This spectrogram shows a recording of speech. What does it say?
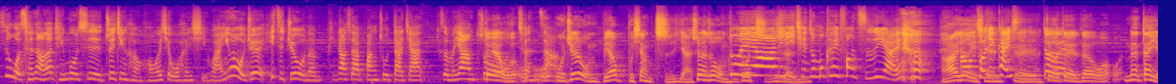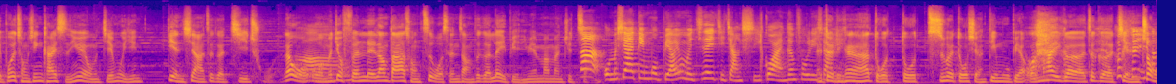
自我成长的题目是最近很红，而且我很喜欢，因为我觉得一直觉得我的频道是在帮助大家怎么样做成长。对啊，我觉得我们不要不像职涯，虽然说我们。对啊，你以前怎么可以放职涯呢？啊，就重新开始。对对对，对，我我那但也不会重新开始，因为我们节目已经。垫下这个基础，那我、oh. 我们就分类，让大家从自我成长这个类别里面慢慢去找。那我们现在定目标，因为我们这一集讲习惯跟复利效应。对，你看看他多多是会多喜欢定目标。我们还有一个这个减重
